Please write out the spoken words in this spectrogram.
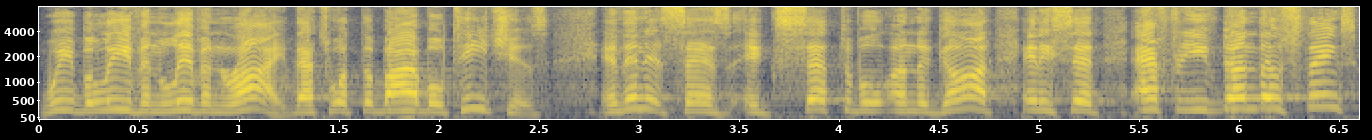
We believe in living right. That's what the Bible teaches. And then it says acceptable unto God. And he said, after you've done those things,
